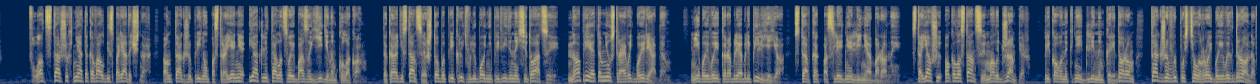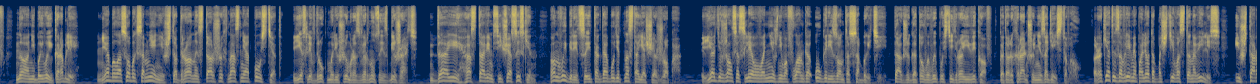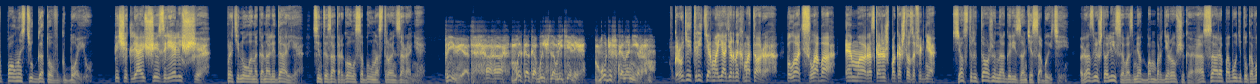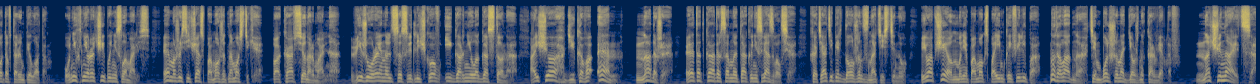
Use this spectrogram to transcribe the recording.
Флот старших не атаковал беспорядочно. Он также принял построение и отлетал от своей базы единым кулаком. Такая дистанция, чтобы прикрыть в любой непредвиденной ситуации, но при этом не устраивать бой рядом. Небоевые корабли облепили ее, став как последняя линия обороны. Стоявший около станции малый джампер, прикованный к ней длинным коридором, также выпустил рой боевых дронов, но не боевые корабли. Не было особых сомнений, что дроны старших нас не отпустят, если вдруг мы решим развернуться и сбежать. Да и оставим сейчас Искин, он выберется, и тогда будет настоящая жопа. Я держался с левого нижнего фланга у горизонта событий, также готовы выпустить роевиков, которых раньше не задействовал. Ракеты за время полета почти восстановились, и Штар полностью готов к бою. «Впечатляющее зрелище!» Протянула на канале Дарья. Синтезатор голоса был настроен заранее. «Привет. Ага, мы как обычно влетели. Будешь канониром?» «В груди три термоядерных мотора. Плоть слаба. Эмма, расскажешь пока, что за фигня?» Сестры тоже на горизонте событий. Разве что Лиса возьмет бомбардировщика, а Сара побудет у кого-то вторым пилотом. У них нейрочипы не сломались. Эмма же сейчас поможет на мостике. Пока все нормально. Вижу Рейнольдса светлячков и горнила Гастона. А еще дикого Н. Надо же, этот кадр со мной так и не связывался. Хотя теперь должен знать истину. И вообще он мне помог с поимкой Филиппа. Ну да ладно, тем больше надежных корветов. Начинается.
